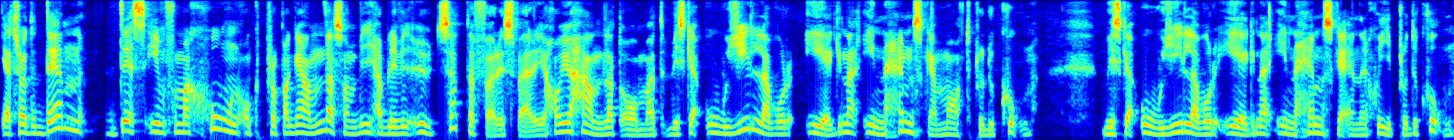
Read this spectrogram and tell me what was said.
jag tror att den desinformation och propaganda som vi har blivit utsatta för i Sverige har ju handlat om att vi ska ogilla vår egna inhemska matproduktion. Vi ska ogilla vår egna inhemska energiproduktion.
